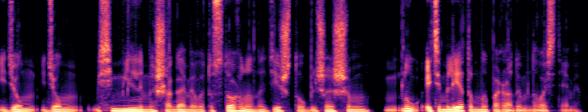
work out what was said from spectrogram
идем, идем семимильными шагами в эту сторону. Надеюсь, что в ближайшем, ну, этим летом мы порадуем новостями.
